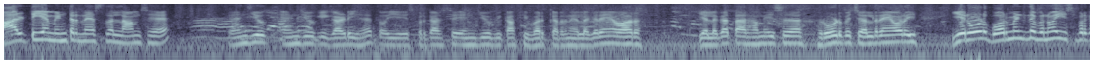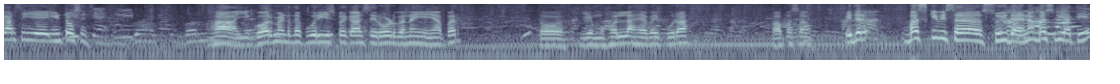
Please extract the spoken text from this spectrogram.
आरटीएम इंटरनेशनल नाम से है। एनजीओ एनजीओ की गाड़ी है तो ये इस प्रकार से एनजीओ भी काफ़ी वर्क करने लग रहे हैं और ये लगातार हम इस रोड पे चल रहे हैं और ये रोड गवर्नमेंट ने बनवाई इस प्रकार से ये ईंटों से। हाँ ये गवर्नमेंट ने पूरी इस प्रकार से रोड बनाई है यहाँ पर। तो ये मोहल्ला है भाई पूरा। वापस हम इधर बस की भी सुविधा है ना? बस भी आती है?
